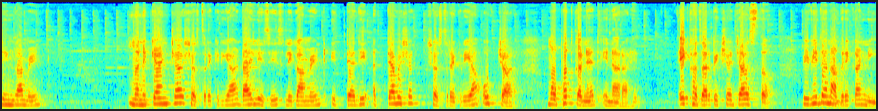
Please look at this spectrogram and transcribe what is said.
लिंगामेंट मणक्यांच्या शस्त्रक्रिया डायलिसिस लिगामेंट इत्यादी अत्यावश्यक शस्त्रक्रिया उपचार मोफत करण्यात येणार आहेत. एक हजारपेक्षा जास्त विविध नागरिकांनी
